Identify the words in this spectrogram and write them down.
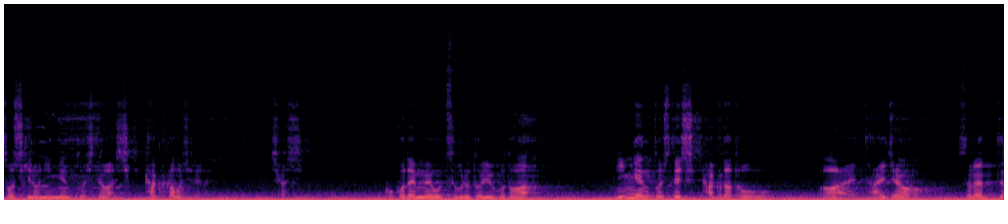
組織の人間としては失格かもしれない。しかしここで目をつぶるということは人間として失格だと思う。おい隊長。それって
